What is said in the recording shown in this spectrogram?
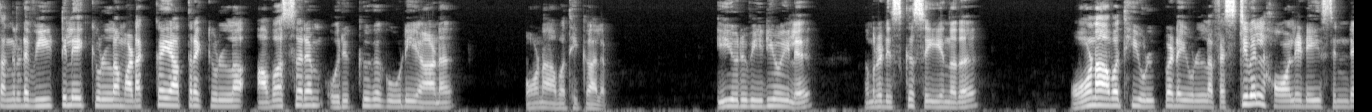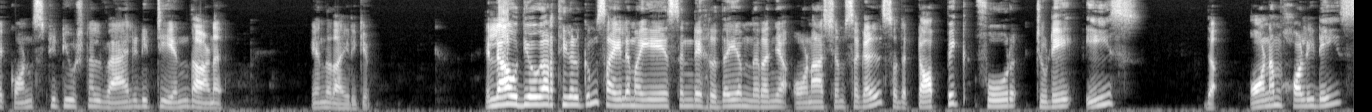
തങ്ങളുടെ വീട്ടിലേക്കുള്ള മടക്കയാത്രയ്ക്കുള്ള അവസരം ഒരുക്കുക കൂടിയാണ് ഓണാവധിക്കാലം. ഈ ഒരു വീഡിയോയിൽ നമ്മൾ ഡിസ്കസ് ചെയ്യുന്നത് ഓണാവധി ഉൾപ്പെടെയുള്ള ഫെസ്റ്റിവൽ ഹോളിഡേയ്സിന്റെ കോൺസ്റ്റിറ്റ്യൂഷണൽ വാലിഡിറ്റി എന്താണ് എന്നതായിരിക്കും. എല്ലാ ഉദ്യോഗാർത്ഥികൾക്കും സൈലം ഐ എ എസിന്റെ ഹൃദയം നിറഞ്ഞ ഓണാശംസകൾ. So the topic for today is the Onam holidays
